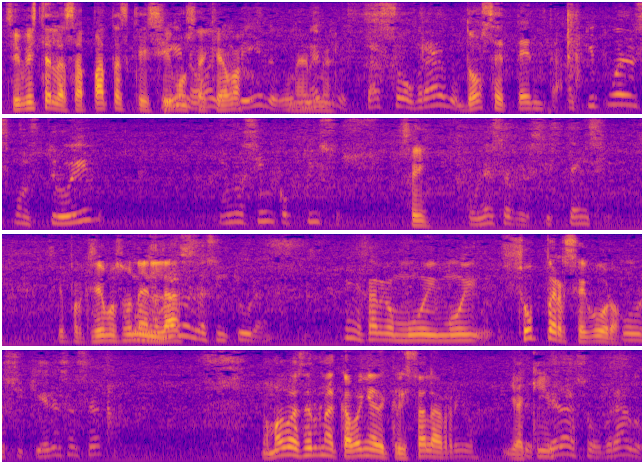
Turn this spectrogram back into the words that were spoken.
¿Sí viste las zapatas que hicimos Sí, no, aquí abajo? vi, dos Me- está sobrado. 270. Aquí puedes construir unos cinco pisos Sí, con esa resistencia. sí, porque hicimos un Con la enlace. en la cintura, Es algo muy, muy, súper seguro. por si quieres hacerlo. Nomás va a ser una cabaña de cristal arriba. Y Te aquí. queda sobrado.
